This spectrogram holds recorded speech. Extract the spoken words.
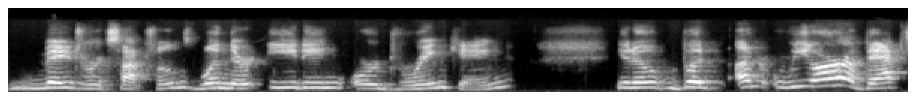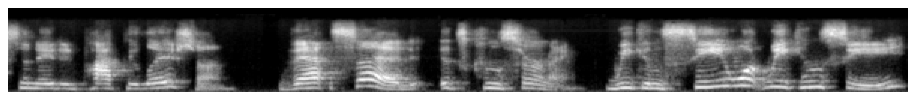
major exceptions when they're eating or drinking you know, but we are a vaccinated population. That said, it's concerning. We can see what we can see,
